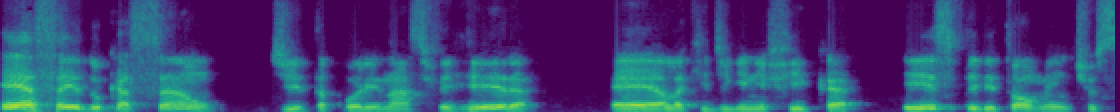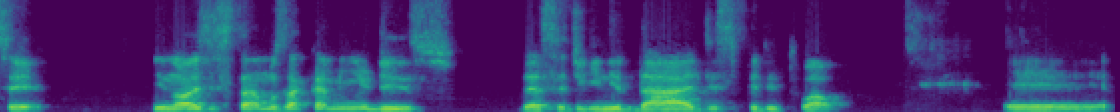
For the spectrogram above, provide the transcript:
Essa educação dita por Inácio Ferreira é ela que dignifica espiritualmente o ser. E nós estamos a caminho disso, dessa dignidade espiritual. É,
